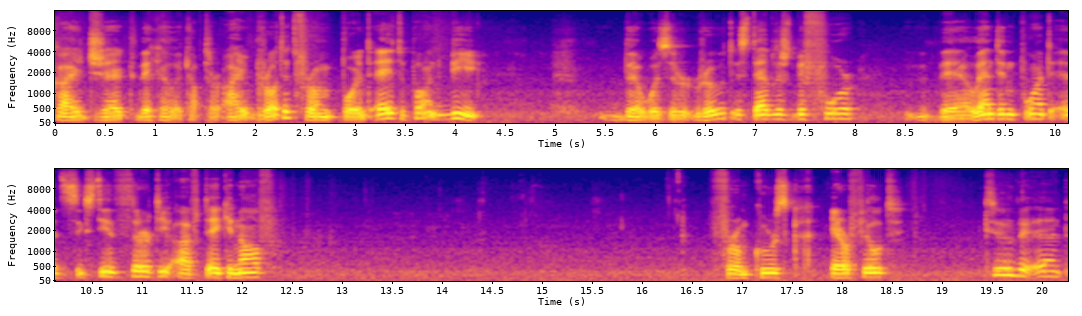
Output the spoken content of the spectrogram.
hijack the helicopter. I brought it from point a to point b. There was a route established before. The landing point at 1630 I've taken off from Kursk airfield to the end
